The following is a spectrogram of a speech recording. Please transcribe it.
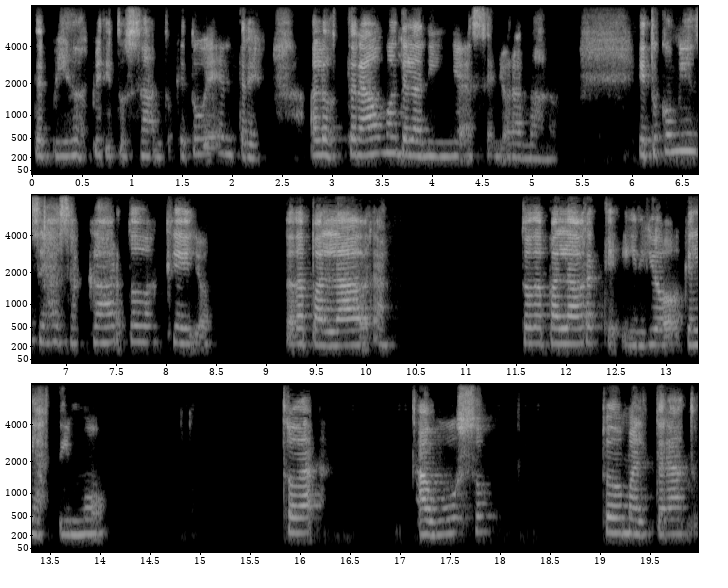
Te pido, Espíritu Santo, que tú entres a los traumas de la niñez, Señor amado, y tú comiences a sacar todo aquello, toda palabra, toda palabra que hirió, que lastimó, todo abuso, todo maltrato,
